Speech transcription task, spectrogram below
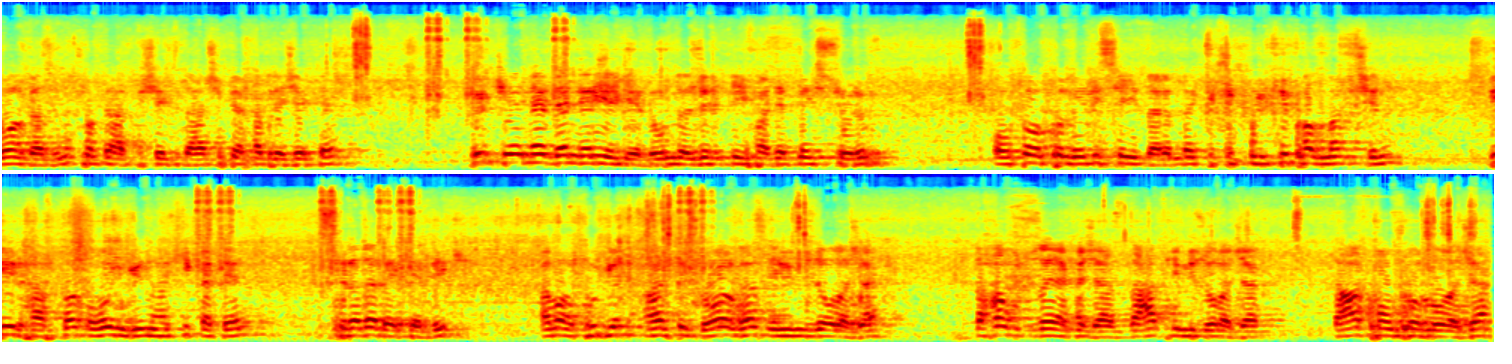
doğalgazını çok rahat bir şekilde açıp yakabilecekler. Türkiye nereden nereye geldi? Onu da özellikle ifade etmek istiyorum. Ortaokul ve lise yıllarında küçük tüp almak için bir hafta 10 gün hakikaten sırada bekledik. Ama bugün artık doğalgaz evimizde olacak. Daha ucuza yakacağız, daha temiz olacak, daha konforlu olacak.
